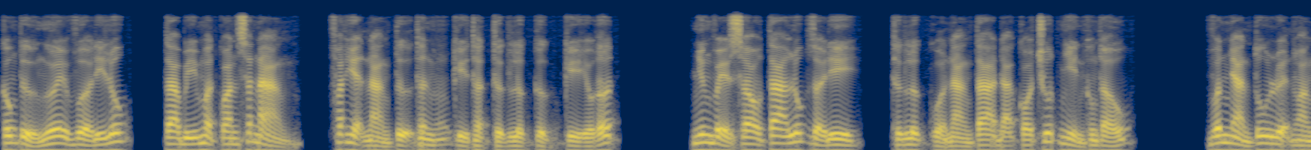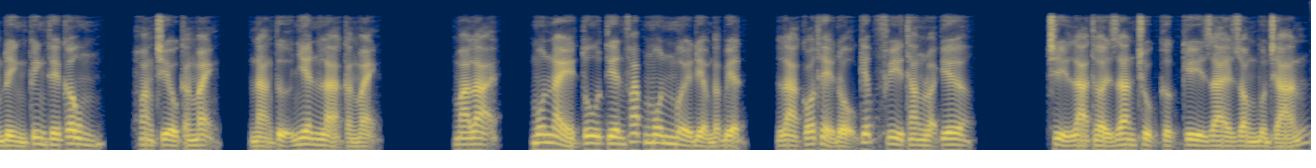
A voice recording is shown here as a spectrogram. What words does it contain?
công tử ngươi vừa đi lúc, ta bí mật quan sát nàng, phát hiện nàng tự thân kỳ thật thực lực cực kỳ yếu ớt. Nhưng về sau ta lúc rời đi, thực lực của nàng ta đã có chút nhìn không thấu. Vân nhàn tu luyện hoàng đình kinh thế công, hoàng triều càng mạnh, nàng tự nhiên là càng mạnh. Mà lại, môn này tu tiên pháp môn mười điểm đặc biệt, là có thể độ kiếp phi thăng loại kia chỉ là thời gian trục cực kỳ dài dòng buồn chán,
